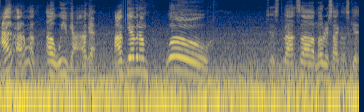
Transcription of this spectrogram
I I don't know. Oh, we've got. Okay. Yeah. I've given them. Whoa. Just about saw a motorcyclist get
